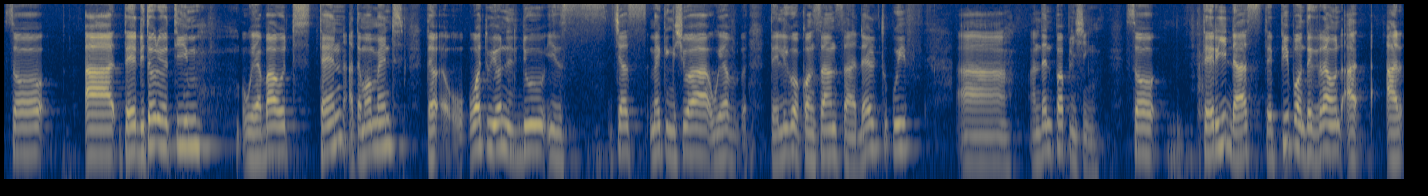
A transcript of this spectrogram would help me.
So uh, the editorial team, we're about 10 at the moment. The, what we only do is just making sure we have the legal concerns are dealt with, uh, and then publishing. So the readers, the people on the ground, are, are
